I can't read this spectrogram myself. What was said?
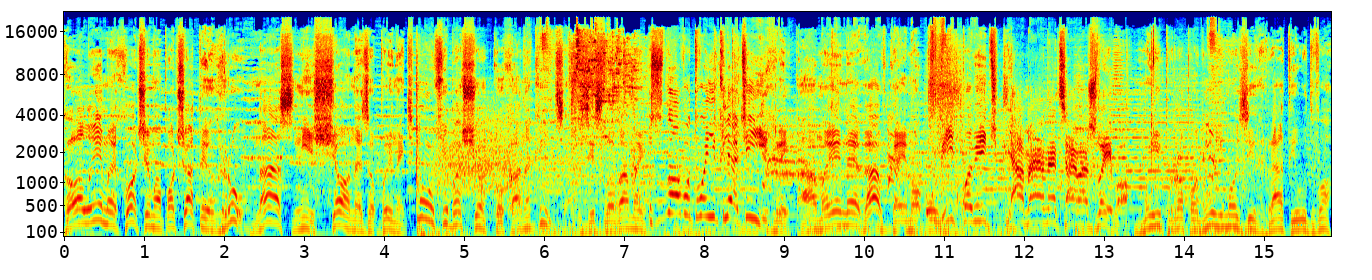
Коли ми хочемо почати гру, нас ніщо не зупинить. Ну хіба що кохана киця зі словами Знову твої кляті ігри. А ми не гавкаємо у відповідь. Для мене це важливо. Ми пропонуємо зіграти удвох.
